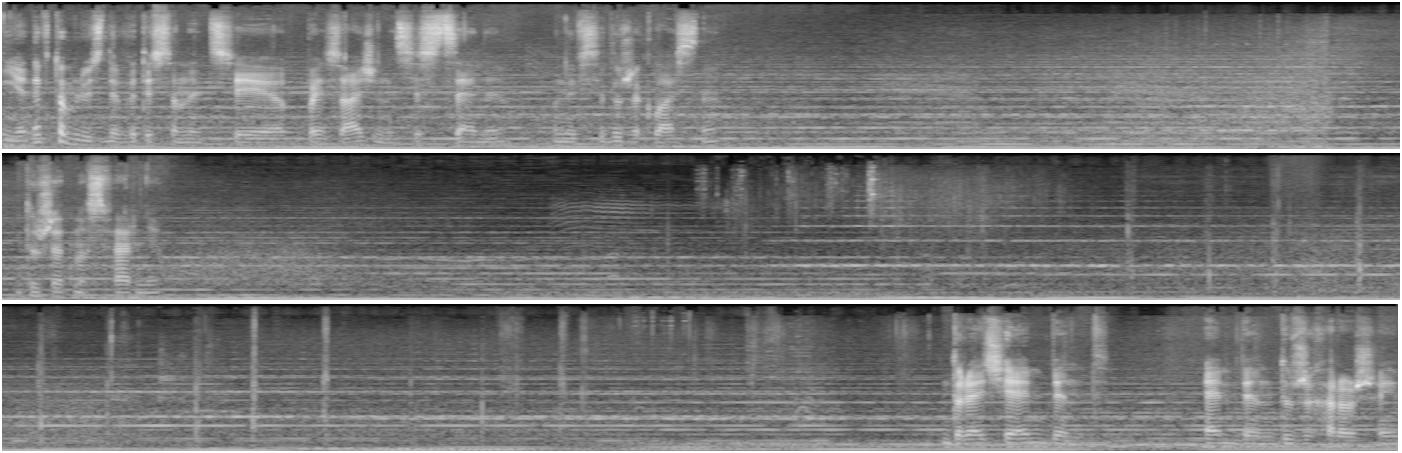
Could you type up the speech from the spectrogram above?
Я не втомлюсь дивитися на ці пейзажі, на ці сцени. Вони всі дуже класні. Дуже атмосферні. До речі, ембієнт. Ембієнт дуже хороший.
